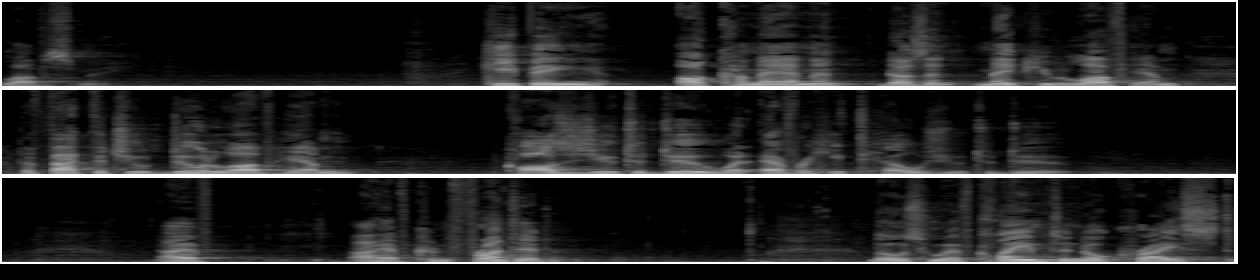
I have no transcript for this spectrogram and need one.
Loves me. Keeping a commandment doesn't make you love him. The fact that you do love him causes you to do whatever he tells you to do. I have, I have confronted those who have claimed to know Christ,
